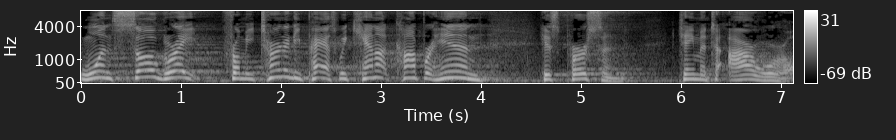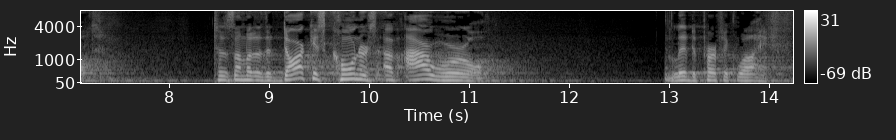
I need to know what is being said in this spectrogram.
one so great from eternity past, we cannot comprehend his person, came into our world, to some of the darkest corners of our world, and lived a perfect life,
